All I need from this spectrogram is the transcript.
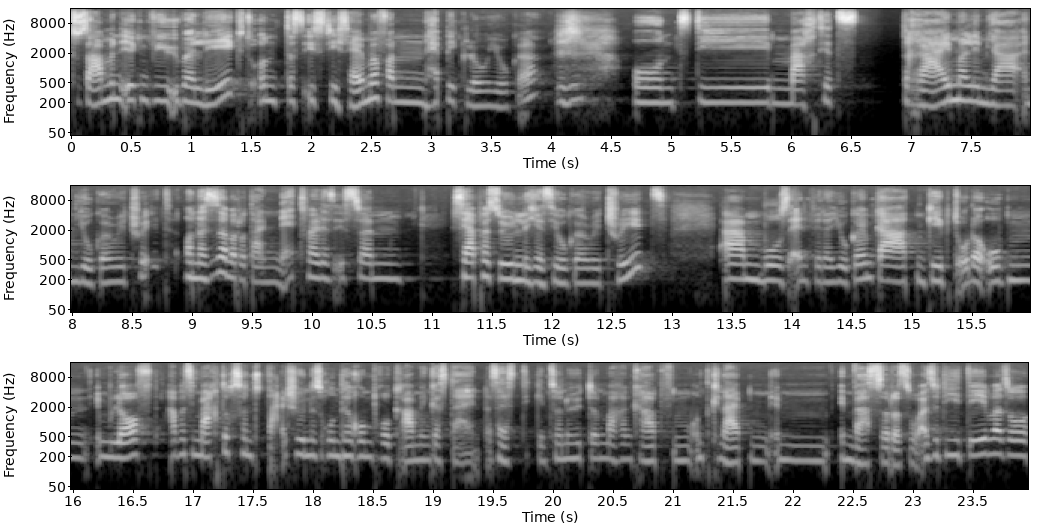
zusammen irgendwie überlegt und das ist die Selma von Happy Glow Yoga. Mhm. Und die macht jetzt dreimal im Jahr ein Yoga-Retreat. Und das ist aber total nett, weil das ist so ein sehr persönliches Yoga-Retreat ähm, wo es entweder Yoga im Garten gibt oder oben im Loft. Aber sie macht auch so ein total schönes Rundherum-Programm in Gastein. Das heißt, die gehen zu einer Hütte und machen Karpfen und Kneipen im, im Wasser oder so. Also die Idee war so,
